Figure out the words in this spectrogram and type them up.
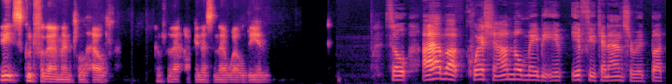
It's good for their mental health, good for their happiness and their well-being. So I have a question. I don't know maybe if, if you can answer it, but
